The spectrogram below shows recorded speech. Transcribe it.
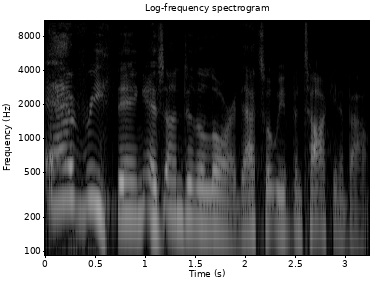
everything as unto the Lord. That's what we've been talking about.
